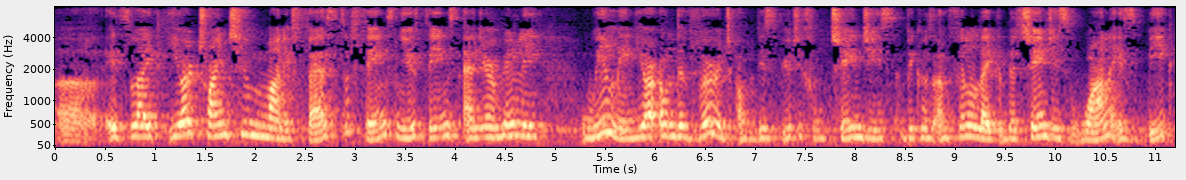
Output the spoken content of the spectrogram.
uh, it's like you're trying to manifest things new things and you're really willing you're on the verge of these beautiful changes because i'm feeling like the changes one is big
